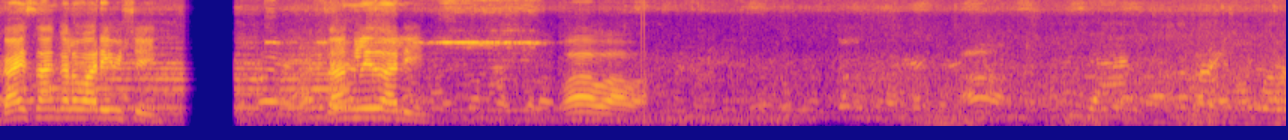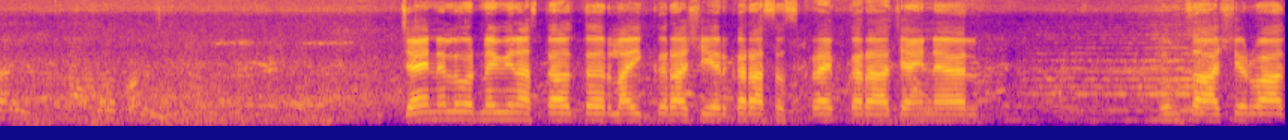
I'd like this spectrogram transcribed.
काय सांगाल वारी विषयी चांगली झाली. वा वा वा. चॅनलवर नवीन असताल तर लाईक करा शेअर करा सबस्क्राईब करा चॅनल. तुमचा आशीर्वाद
